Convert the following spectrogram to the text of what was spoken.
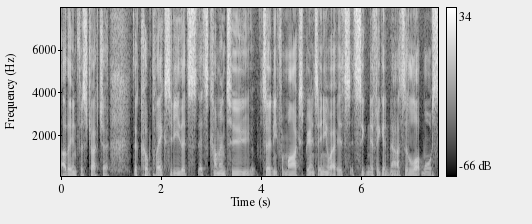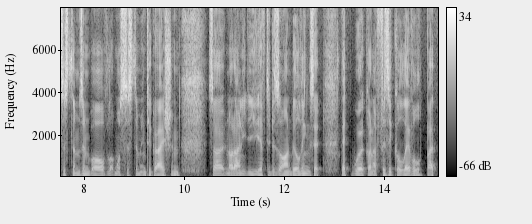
other infrastructure, the complexity that's that's come into certainly from my experience anyway, it's it's significant now. It's a lot more systems involved, a lot more system integration. So not only do you have to design buildings that that work on a physical level, but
